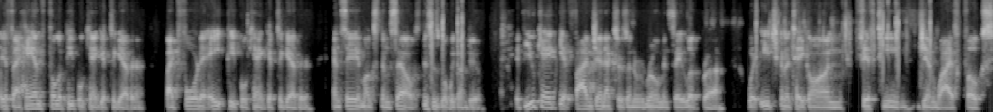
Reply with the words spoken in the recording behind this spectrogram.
if a handful of people can't get together, like four to eight people can't get together and say amongst themselves, "This is what we're going to do." If you can't get five Gen Xers in a room and say, "Look, bruh, we're each going to take on 15 Gen Y folks,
